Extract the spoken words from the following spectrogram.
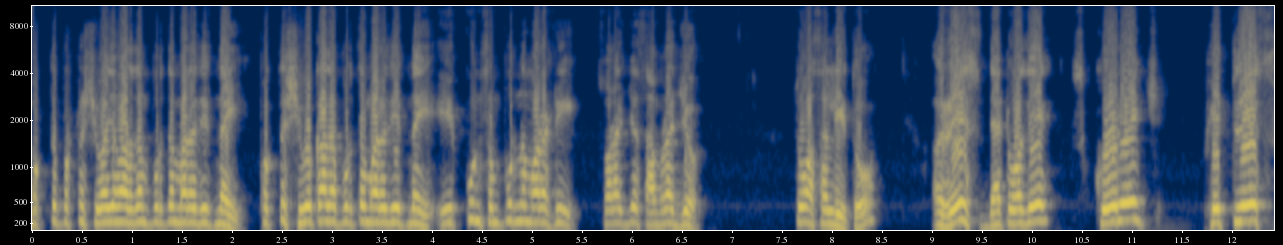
फक्त प्रश्न शिवाजी महाराजांपुरता मर्यादित नाही. फक्त शिवकालापुरतं मर्यादित नाही. एकूण संपूर्ण मराठी स्वराज्य साम्राज्य तो असा लिहितो a race that was a scourge faithless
